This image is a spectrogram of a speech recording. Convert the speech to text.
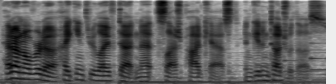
head on over to hikingthrulife.net slash podcast and get in touch with us.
